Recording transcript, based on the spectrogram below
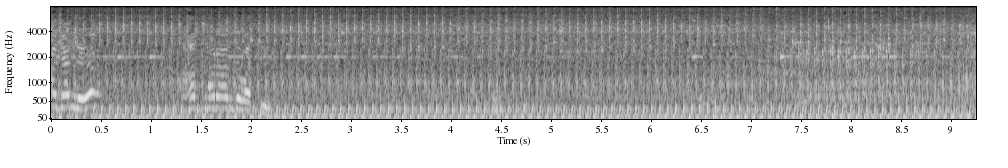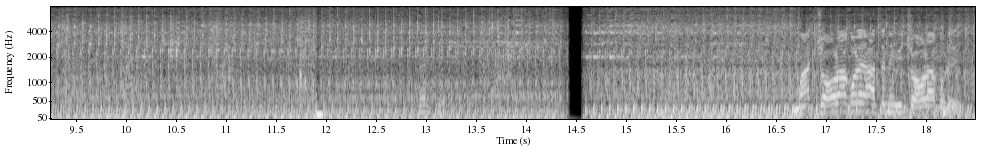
মাছ হাত মারা পারছি। মাছ চওড়া করে হাতে নিবি, চওড়া করে।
